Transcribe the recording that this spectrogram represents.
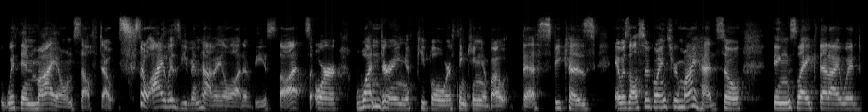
within my own self doubts. So I was even having a lot of these thoughts or wondering if people were thinking about this because it was also going through my head. So things like that I would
